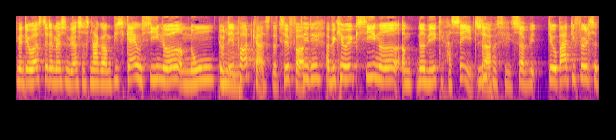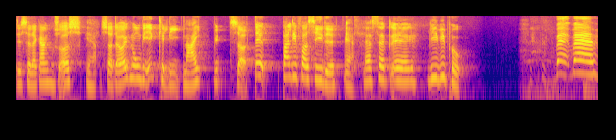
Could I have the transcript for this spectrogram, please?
Men det er jo også det der med, som vi også har snakket om, vi skal jo sige noget om nogen. Det er jo Mm. det, podcast er til for. Det er det. Og vi kan jo ikke sige noget om noget, vi ikke har set. Så, så vi, det er jo bare de følelser, det sætter i gang hos os. Ja. Så der er jo ikke nogen, vi ikke kan lide. Nej. Vi, så det bare lige for at sige det. Ja, lad os sætte øh, Vivi på. Hva, hva,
